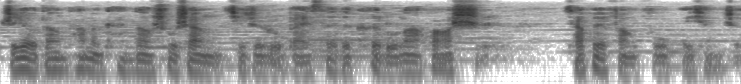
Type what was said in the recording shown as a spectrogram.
只有当他们看到树上结着乳白色的克鲁拉花时，才会仿佛回想着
